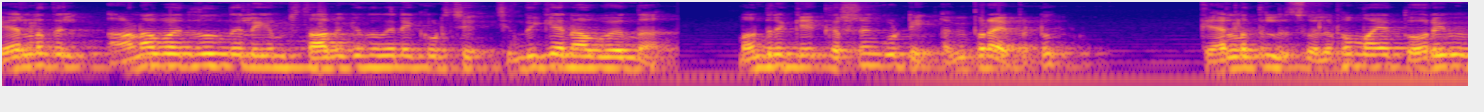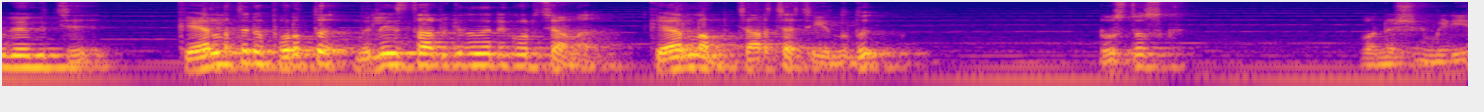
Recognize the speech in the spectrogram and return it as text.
കേരളത്തിൽ ആണവൈദ്യുത നിലയം സ്ഥാപിക്കുന്നതിനെക്കുറിച്ച് ചിന്തിക്കാനാവൂ എന്ന് മന്ത്രി കെ. കൃഷ്ണൻകുട്ടി അഭിപ്രായപ്പെട്ടു. കേരളത്തിൽ സുലഭമായ തോറിയം ഉപയോഗിച്ച് കേരളത്തിന് പുറത്ത് നിലയം സ്ഥാപിക്കുന്നതിനെക്കുറിച്ചാണ് കേരളം ചർച്ച ചെയ്യുന്നത്. News desk. One Nation Media.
